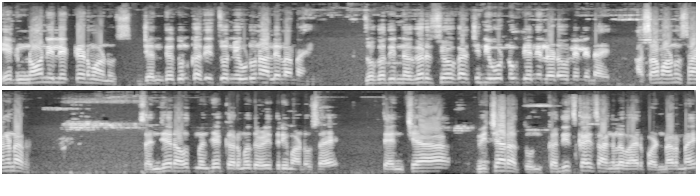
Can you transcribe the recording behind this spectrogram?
एक नॉन इलेक्टेड माणूस जनतेतून कधी जो निवडून आलेला नाही जो कधी नगरसेवकाची निवडणूक ज्यांनी लढवलेली नाही असा माणूस सांगणार. संजय राऊत म्हणजे कर्मदळित्री माणूस आहे. त्यांच्या विचारातून कधीच काही चांगलं बाहेर पडणार नाही.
